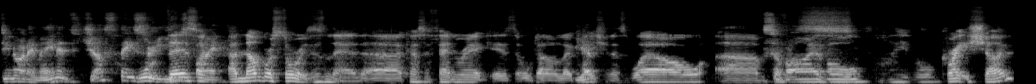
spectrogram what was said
Do you know what I mean? It's just these Well, three years there's by like a number of stories, isn't there? The, uh, Curse of Fenric is all done on location as well. Um, survival. Survival. Great show.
